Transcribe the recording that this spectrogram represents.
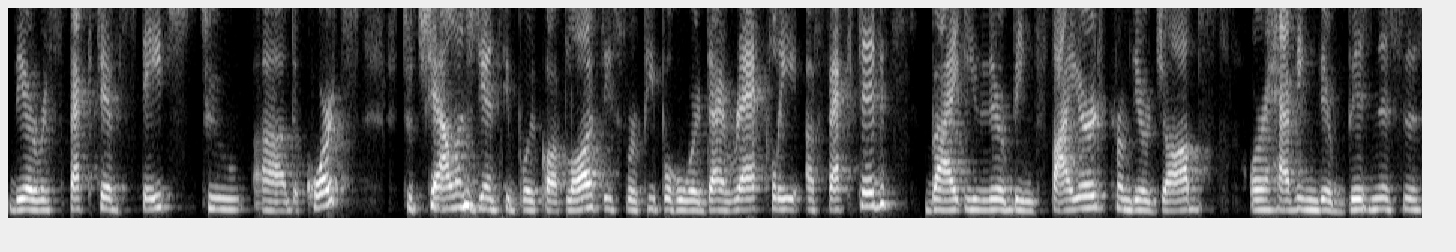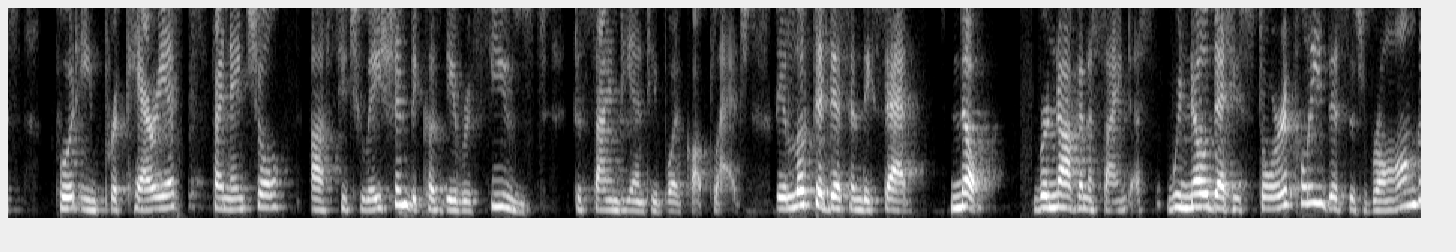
their respective states to uh, the courts to challenge the anti boycott law. These were people who were directly affected by either being fired from their jobs or having their businesses put in precarious financial uh, situation because they refused to sign the anti boycott pledge. They looked at this and they said, no, we're not going to sign this. We know that historically this is wrong,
